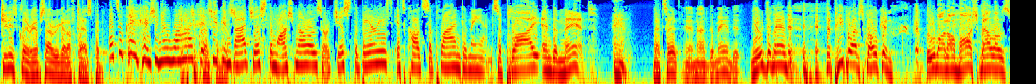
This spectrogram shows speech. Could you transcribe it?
Janice Cleary, I'm sorry we got off task, but That's okay, because you know what? Captain That you can buy just the marshmallows or just the berries. It's called supply and demand. supply and demand. Man, that's it. And I demand it. You demand it. the people have spoken. We want our marshmallows.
